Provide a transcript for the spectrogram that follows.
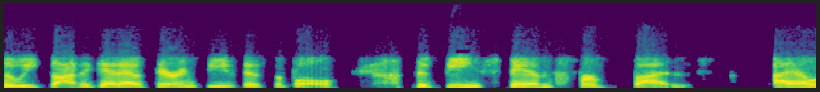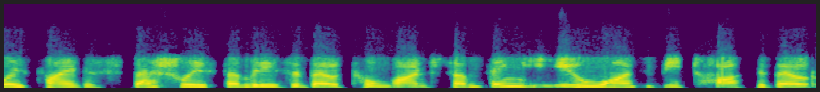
So we got to get out there and be visible. The B stands for buzz. I always find, especially if somebody's about to launch something, you want to be talked about,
